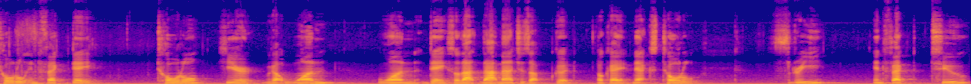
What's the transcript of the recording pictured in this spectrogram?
Total infect day. Total here, we got one, one day. So that, that matches up. Good. Okay, next, total. Three, infect two,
